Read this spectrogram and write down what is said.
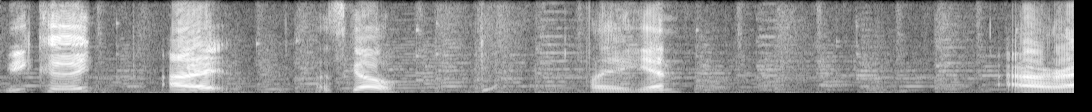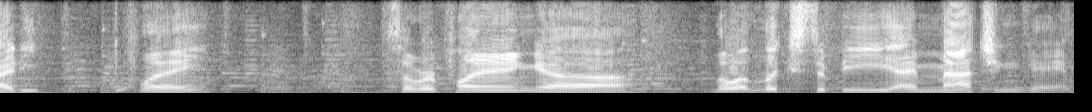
We could. Alright, let's go. Play again. Alrighty, play. So we're playing, uh, what looks to be a matching game.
